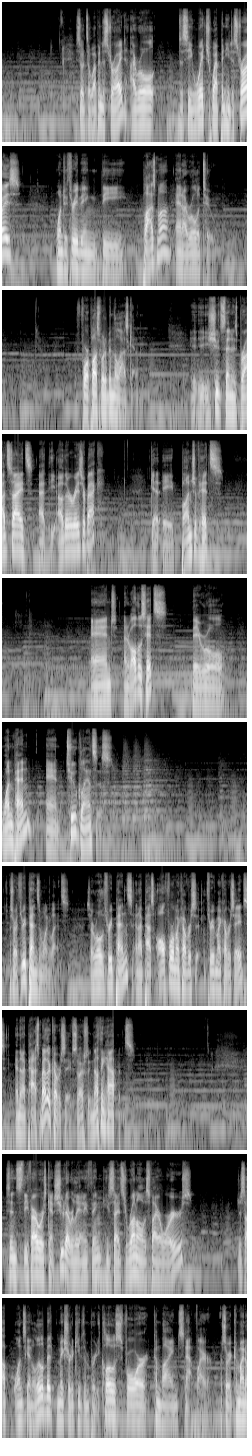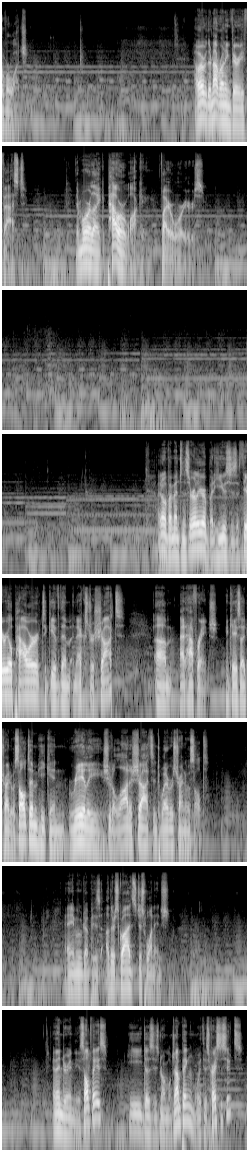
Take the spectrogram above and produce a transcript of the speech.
so it's a weapon destroyed. I roll to see which weapon he destroys, 1, 2, 3 being the plasma, and I roll a 2. 4 plus would have been the lascannon. He shoots then his broadsides at the other Razorback. Get a bunch of hits. And out of all those hits, they roll one pen and two glances. Sorry, three pens and one glance. So I roll the three pens and I pass all four of my cover, three of my cover saves, and then I pass my other cover saves. So actually, nothing happens. Since the Fire Warriors can't shoot at really anything, he decides to run all of his Fire Warriors just up once again a little bit. Make sure to keep them pretty close for combined Snapfire. Or sorry, combined Overwatch. However, they're not running very fast. They're more like power walking Fire Warriors. I don't know if I mentioned this earlier, but he used his ethereal power to give them an extra shot um, at half range. In case I try to assault him, he can really shoot a lot of shots into whatever's trying to assault. And he moved up his other squads just one inch. And then during the assault phase, he does his normal jumping with his crisis suits.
